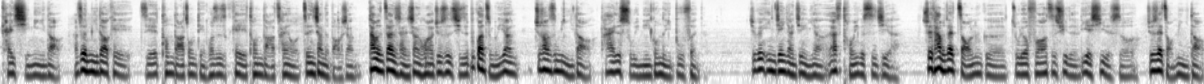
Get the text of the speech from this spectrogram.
开启密道，啊，这个密道可以直接通达终点，或者是可以通达藏有真相的宝箱。他们这样想的话，就是其实不管怎么样，就算是密道，它还是属于迷宫的一部分，就跟阴间阳间一样，那是同一个世界啊。所以他们在找那个主流符号秩序的裂隙的时候，就是在找密道。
